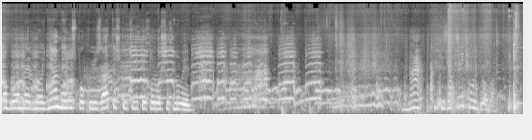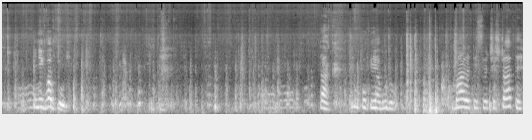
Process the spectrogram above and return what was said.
Доброго мирного дня, миру, спокою, затишку, тільки хороших новин. На, тільки закрий того. І не гвалтуй. Так, ну поки я буду бавитись, вичищати,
